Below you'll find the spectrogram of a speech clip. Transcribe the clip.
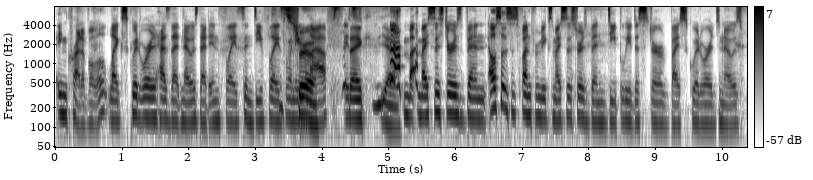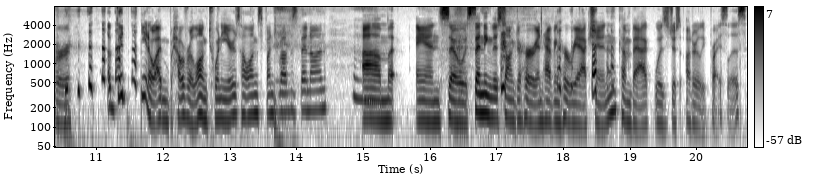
incredible. Like Squidward has that nose that inflates and deflates when It's he laughs. It's, Thank yeah. my, my sister has been also this is fun for me because my sister has been deeply disturbed by Squidward's nose for a good you know I'm however long 20 years how long SpongeBob has been on um and so sending this song to her and having her reaction come back was just utterly priceless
